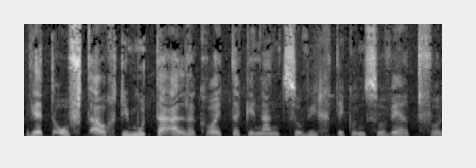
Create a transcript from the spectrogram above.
wird oft auch die Mutter aller Kräuter genannt, so wichtig und so wertvoll.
